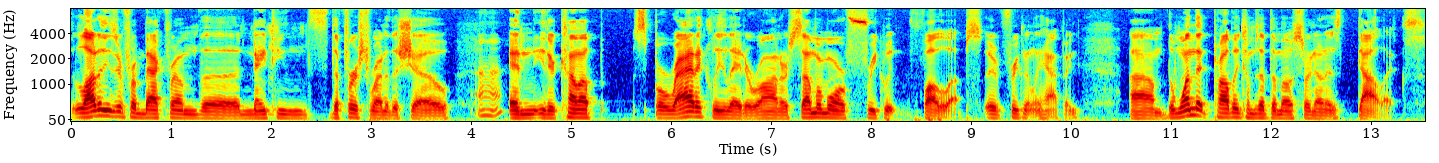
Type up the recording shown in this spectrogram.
A lot of these are from back from the 19 the first run of the show Uh huh. and either come up sporadically later on, or some are more frequent follow ups, frequently happening. Um, the one that probably comes up the most are known as Daleks.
